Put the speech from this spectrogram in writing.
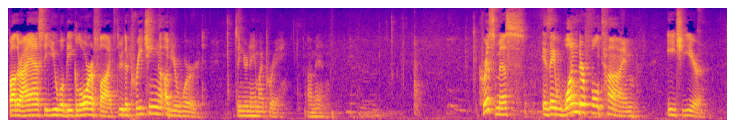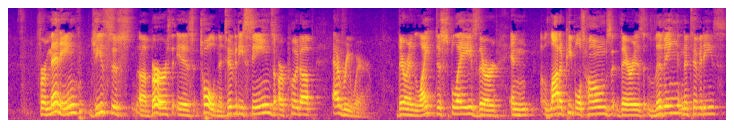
Father, I ask that you will be glorified through the preaching of your word. It's in your name I pray. Amen. Christmas is a wonderful time each year. For many, Jesus' uh, birth is told. Nativity scenes are put up everywhere. They're in light displays. They're in a lot of people's homes. There is living nativities.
